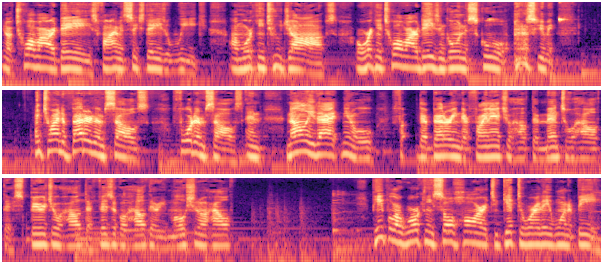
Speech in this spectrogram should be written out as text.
you know, 12 hour days, five and six days a week. Um, working two jobs or working 12 hour days and going to school, excuse me, and trying to better themselves for themselves. And not only that, you know, they're bettering their financial health, their mental health, their spiritual health, their physical health, their emotional health. People are working so hard to get to where they want to be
